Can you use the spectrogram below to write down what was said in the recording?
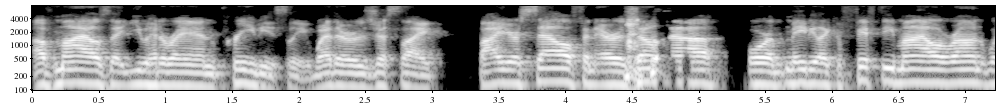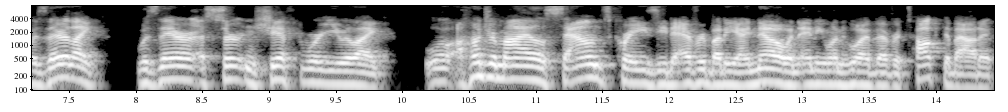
of miles that you had ran previously? Whether it was just like by yourself in Arizona, or maybe like a 50 mile run. Was there like was there a certain shift where you were like, well, 100 miles sounds crazy to everybody I know and anyone who I've ever talked about it,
